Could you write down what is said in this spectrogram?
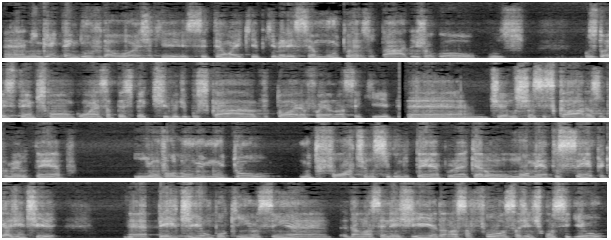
é, ninguém tem dúvida hoje que se tem uma equipe que merecia muito resultado e jogou os, os dois tempos com, com essa perspectiva de buscar a vitória foi a nossa equipe. É, tivemos chances claras no primeiro tempo e um volume muito muito forte no segundo tempo, né? Que era um, um momento sempre que a gente é, perdia um pouquinho assim é, da nossa energia, da nossa força. A gente conseguiu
